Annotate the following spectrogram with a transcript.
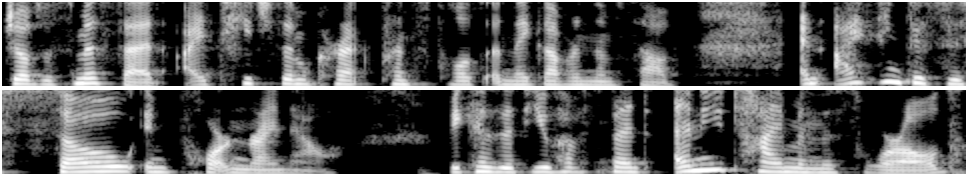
Joseph Smith said, I teach them correct principles and they govern themselves. And I think this is so important right now because if you have spent any time in this world,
